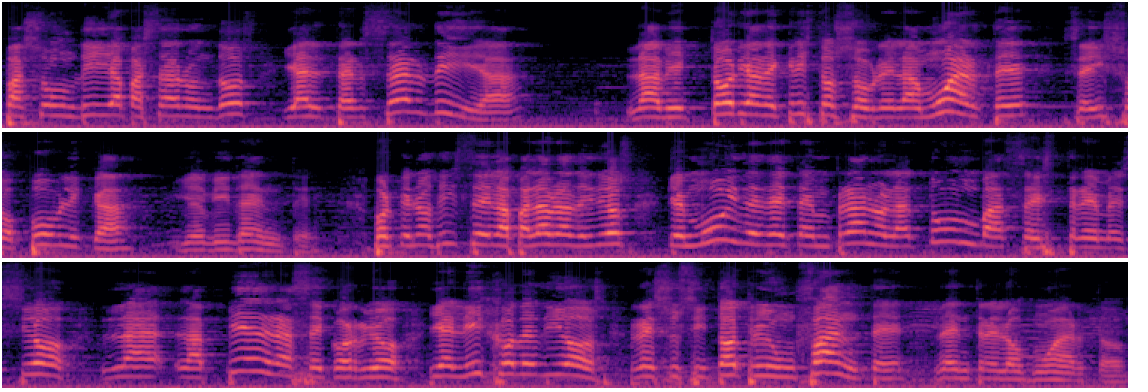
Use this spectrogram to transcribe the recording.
Pasó un día, pasaron dos y al tercer día la victoria de Cristo sobre la muerte se hizo pública y evidente. Porque nos dice la palabra de Dios que muy desde temprano la tumba se estremeció, la, la, piedra se corrió y el Hijo de Dios resucitó triunfante de entre los muertos.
